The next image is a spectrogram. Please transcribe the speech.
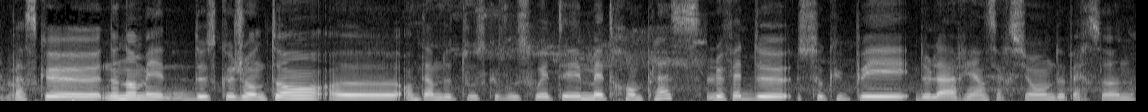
Oula. Parce que, non, non, mais de ce que j'entends, euh, en termes de tout ce que vous souhaitez mettre en place, le fait de s'occuper de la réinsertion de personnes,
